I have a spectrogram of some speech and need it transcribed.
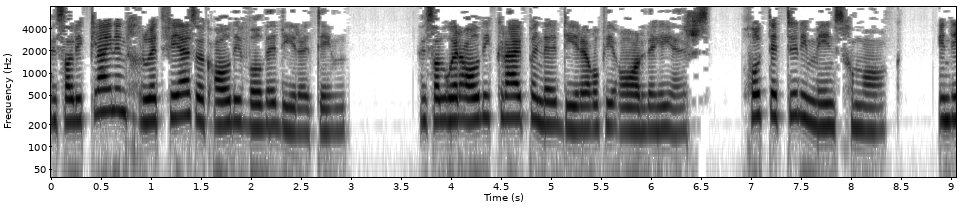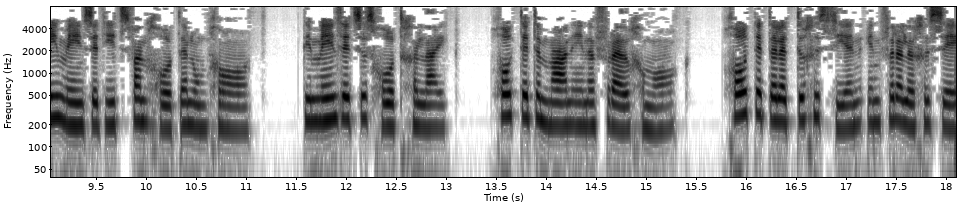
Hij zal die klein en groot vee as ook al die wilde dieren tem. Hij zal oor al die kruipende dieren op die aarde heers. God het toe die mens gemaakt. En die mens het iets van God en omgehaad. Die mens het soos God gelijk. God het een man en een vrouw gemaakt. God het hulle toegezien en vir hulle gesê,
